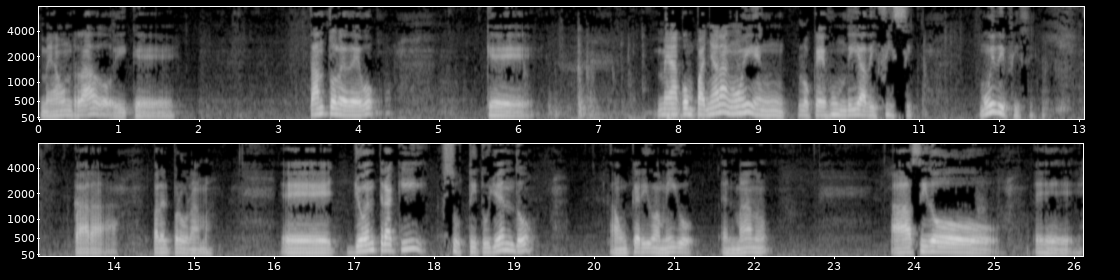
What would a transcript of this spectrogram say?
me ha honrado y que tanto le debo, que me acompañaran hoy en lo que es un día difícil, muy difícil para, para el programa. Eh, yo entré aquí sustituyendo a un querido amigo, hermano, ha sido eh,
